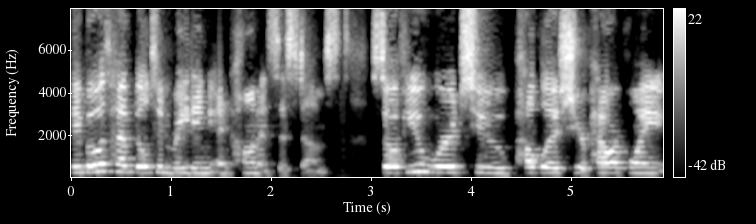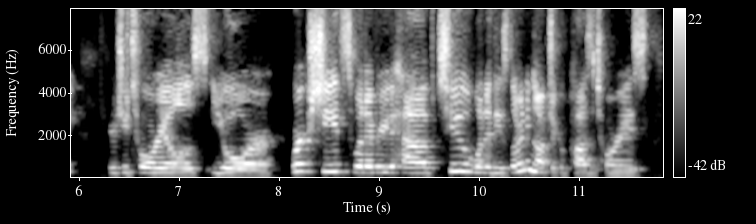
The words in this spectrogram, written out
They both have built-in rating and comment systems. So if you were to publish your PowerPoint, your tutorials, your worksheets, whatever you have to one of these learning object repositories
